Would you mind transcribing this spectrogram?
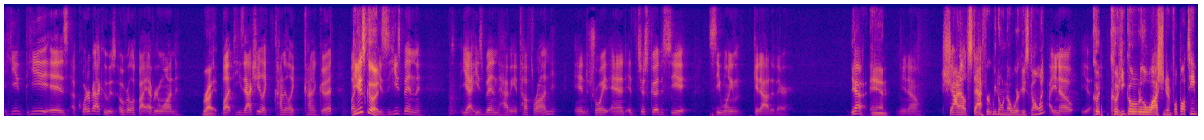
He he is a quarterback who is overlooked by everyone, Right. but he's actually like kind of like kind of good. But He he's, is good. He's he's been, yeah, he's been having a tough run in Detroit, and it's just good to see see one get out of there. Yeah. And You know, shout out Stafford. We don't know where he's going. Uh, you know, yeah. Could could he go to the Washington football team?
